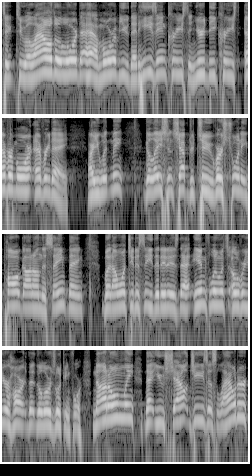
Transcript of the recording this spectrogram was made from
to, to allow the Lord to have more of you, that He's increased and you're decreased ever more every day. Are you with me? Galatians chapter 2, verse 20, Paul got on the same thing, but I want you to see that it is that influence over your heart that the Lord's looking for. Not only that you shout Jesus louder,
